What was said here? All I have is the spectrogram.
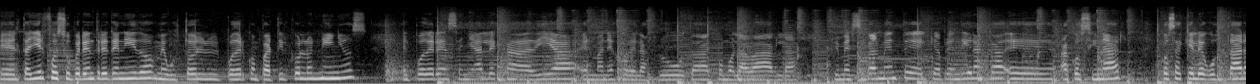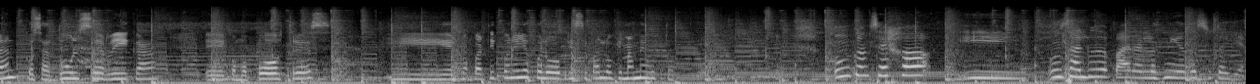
El taller fue súper entretenido, me gustó el poder compartir con los niños, el poder enseñarles cada día el manejo de la fruta, cómo lavarla, principalmente el que aprendieran eh, a cocinar cosas que les gustaran, cosas dulces, ricas, eh, como postres, y el compartir con ellos fue lo principal, lo que más me gustó un consejo y un saludo para los niños de su taller.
